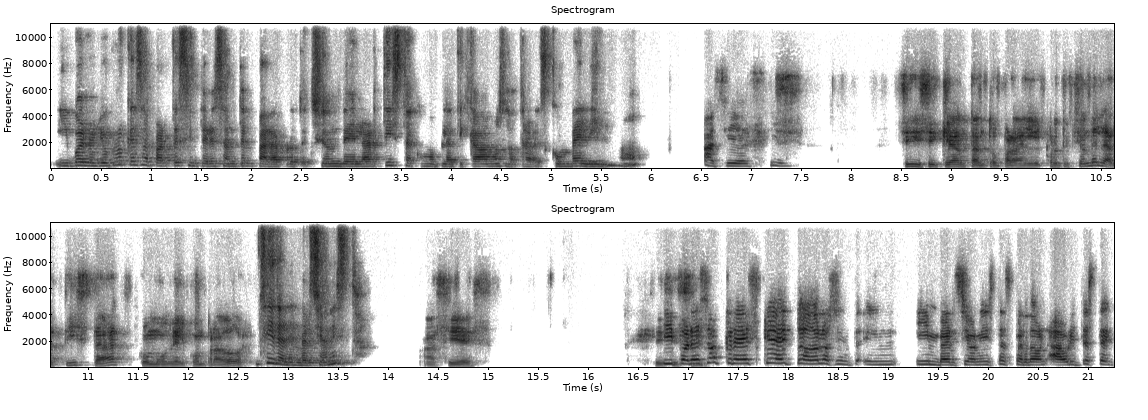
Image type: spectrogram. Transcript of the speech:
Y bueno, yo creo que esa parte es interesante para protección del artista, como platicábamos la otra vez con Belin, ¿no? Así es. Sí. sí, claro, tanto para la protección del artista como del comprador. Sí, del inversionista. Así es. y por eso crees que todos los inversionistas, perdón, ahorita están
